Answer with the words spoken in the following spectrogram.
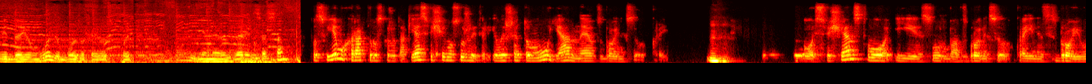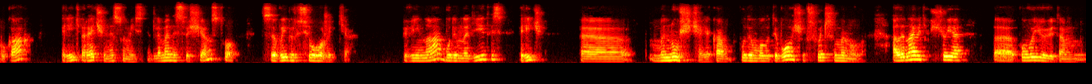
віддаю волю Божу, хай Господь і не розбереться сам. По своєму характеру скажу так: я священнослужитель, і лише тому я не в Збройних силах України. Угу. Бо священство і служба в Збройних силах України зі зброєю в руках річ, речі несумісні. Для мене священство це вибір всього життя. Війна, будемо надіятись, річ е, минуща, яка будемо молити Бога, щоб швидше минула. Але навіть якщо я повоюю там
